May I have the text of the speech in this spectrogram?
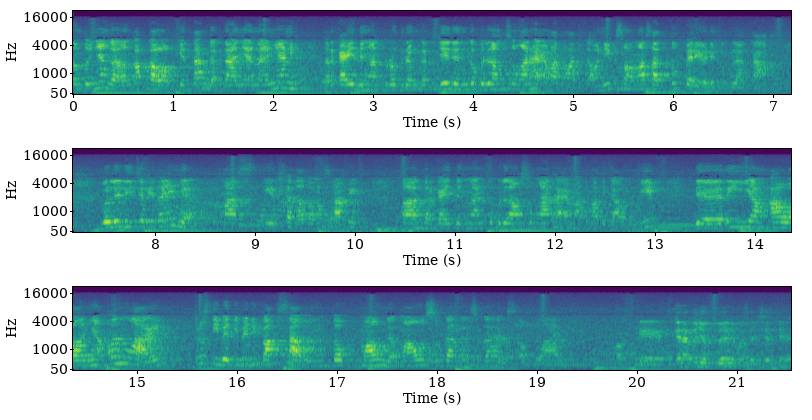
Tentunya nggak lengkap kalau kita nggak nanya-nanya nih terkait dengan program kerja dan keberlangsungan HM Matematika Undip selama satu periode ke belakang. Boleh diceritain nggak Mas Irsyad atau Mas Rafif uh, terkait dengan keberlangsungan HM Matematika Undip dari yang awalnya online terus tiba-tiba dipaksa untuk mau nggak mau suka nggak suka harus offline. Oke mungkin aku jawab dulu nih mas Irsyad ya.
